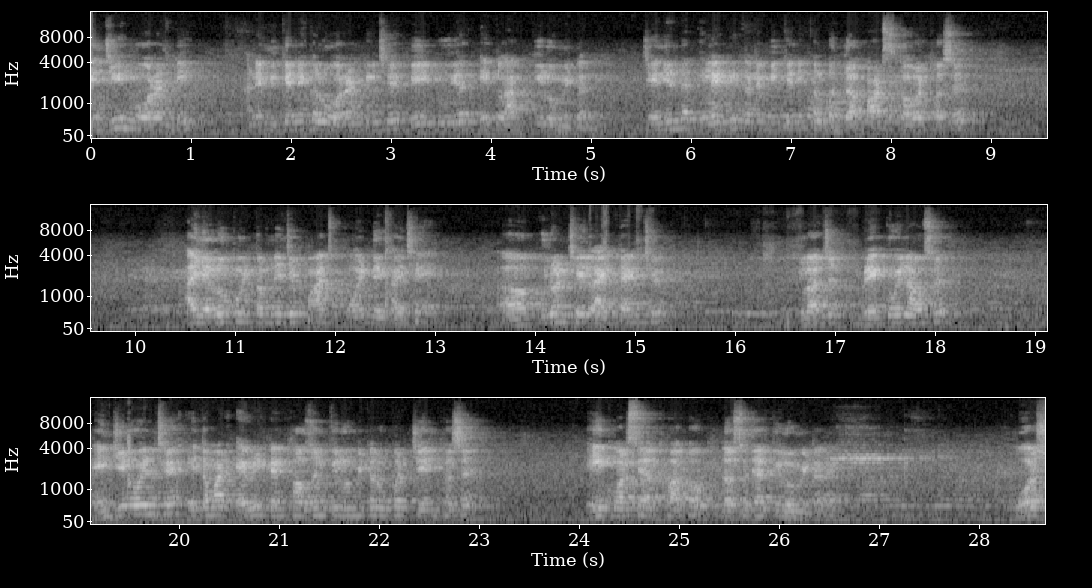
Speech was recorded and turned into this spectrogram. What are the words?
એન્જિન વોરંટી અને મિકેનિકલ વોરંટી છે, બે ટુ યર, એક લાખ કિલોમીટરની. જેની અંદર ઇલેક્ટ્રિક અને મિકેનિકલ બધા પાર્ટ્સ કવર થશે. આ યલો પોઈન્ટ તમને જે પાંચ પોઈન્ટ દેખાય છે કુલન્ટ છે લાઈફ ટાઈમ છે ક્લચ બ્રેક ઓઇલ આવશે એન્જિન ઓઇલ છે, એ તમારે એવરી ટેન થાઉઝન્ડ કિલોમીટર ઉપર ચેન્જ થશે, એક વર્ષે અથવા તો દસ હજાર કિલોમીટરે વોશ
